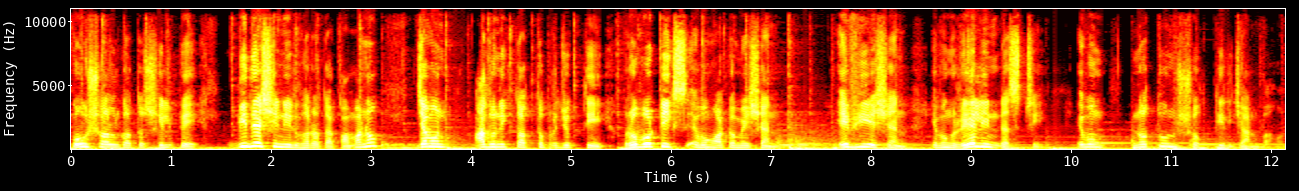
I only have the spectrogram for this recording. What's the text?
কৌশলগত শিল্পে বিদেশি নির্ভরতা কমানো, যেমন আধুনিক তথ্য প্রযুক্তি, রোবোটিক্স এবং অটোমেশন, এভিয়েশন এবং রেল ইন্ডাস্ট্রি এবং নতুন শক্তির যানবাহন।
